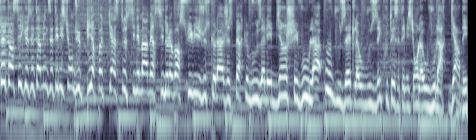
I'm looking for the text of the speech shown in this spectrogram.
C'est ainsi que se termine cette émission du pire podcast cinéma. Merci de l'avoir suivi jusque-là. J'espère que vous allez bien chez vous, là où vous êtes, là où vous écoutez cette émission, là où vous la regardez.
